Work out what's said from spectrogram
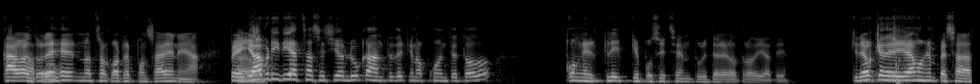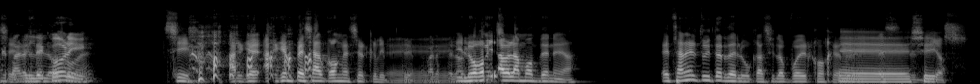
Claro, Ah, tú pues. eres nuestro corresponsal de NA. Pero yo Claro. abriría esta sesión, Lucas, antes de que nos cuente todo, con el clip que pusiste en Twitter el otro día, tío. Creo que deberíamos empezar así. El de Cory. ¿eh? Sí, hay que, hay que empezar con ese clip, tío. Eh, Y luego ya hablamos de NA. Está en el Twitter de Lucas, si lo podéis coger. Eh, es sí. Dios.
